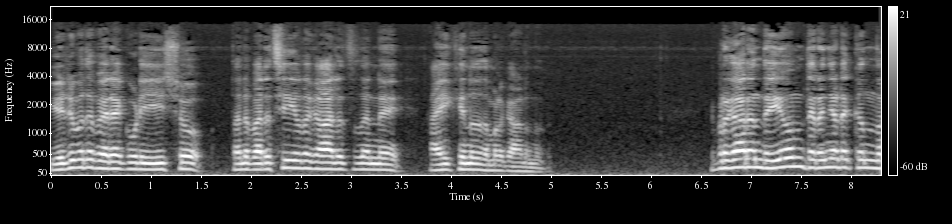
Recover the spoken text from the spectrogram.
എഴുപത് പേരെ കൂടി ഈശോ തന്റെ പരസ്യജീവിത കാലത്ത് തന്നെ അയക്കുന്നത് നമ്മൾ കാണുന്നത്. ഇപ്രകാരം ദൈവം തിരഞ്ഞെടുക്കുന്ന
